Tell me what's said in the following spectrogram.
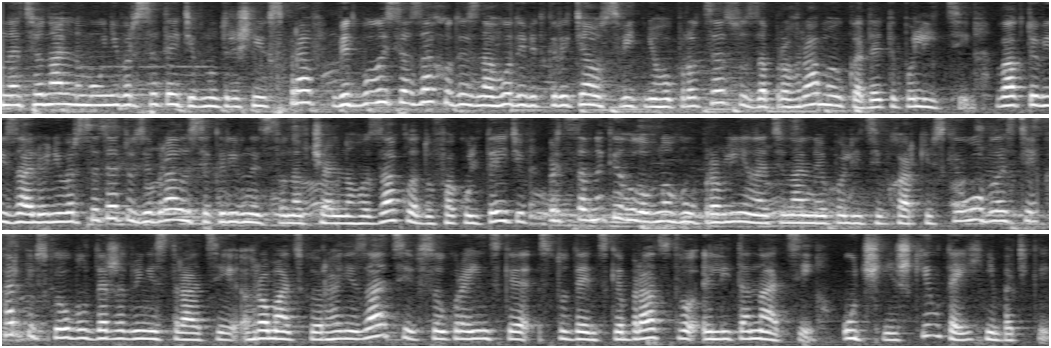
національному університеті внутрішніх справ відбулися заходи з нагоди відкриття освітнього процесу за програмою кадети поліції. В актовій залі університету зібралися керівництво навчального закладу, факультетів, представники головного управління національної поліції в Харківській області, Харківської облдержадміністрації, громадської організації, Всеукраїнське студентське братство Еліта нації, учні шкіл та їхні батьки.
